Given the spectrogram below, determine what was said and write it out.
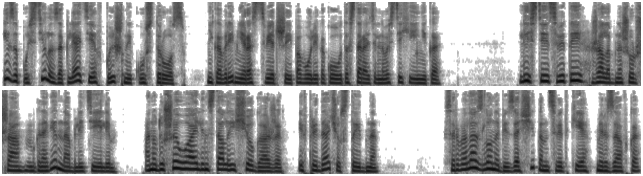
и запустила заклятие в пышный куст роз, не ко времени расцветший по воле какого-то старательного стихийника. Листья и цветы, жалобно шурша, мгновенно облетели, а на душе у Айлин стало еще гаже, и в придачу стыдно. Сорвала зло на беззащитном цветке, мерзавка.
